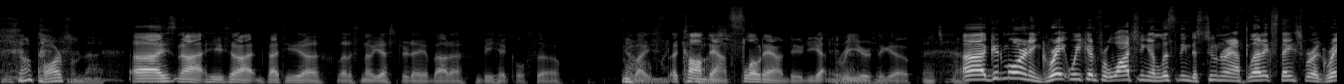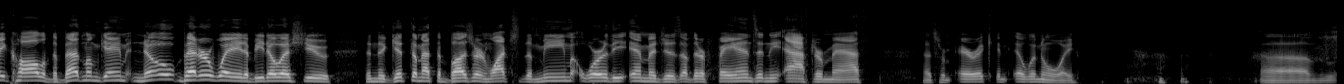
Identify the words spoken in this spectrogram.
He's not far from that. Uh, he's not. He's not. In fact, he uh, let us know yesterday about a vehicle. So, Oh, like, uh, calm down, slow down, dude. You got three Yeah, years to go. That's right. Uh, good morning. Great weekend for watching and listening to Sooner Athletics. Thanks for a great call of the Bedlam game. No better way to beat OSU than to get them at the buzzer and watch the meme worthy images of their fans in the aftermath. That's from Eric in Illinois. Um,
